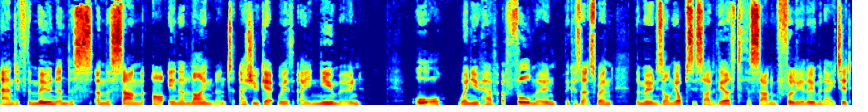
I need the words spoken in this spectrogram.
And if the moon and the, and the sun are in alignment, as you get with a new moon, or when you have a full moon, because that's when the moon is on the opposite side of the Earth to the sun and fully illuminated,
